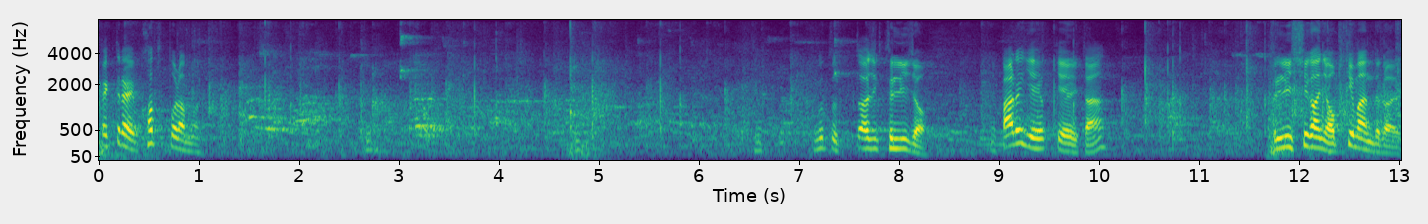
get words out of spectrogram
백드라이브 커트볼 한번 이것도 아직 들리죠? 빠르게 해볼게요 일단 들릴 시간이 없게 만들어야 돼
